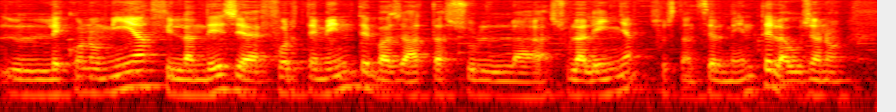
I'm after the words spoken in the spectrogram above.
l'economia finlandese è fortemente basata sul, sulla legna, sostanzialmente, la usano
